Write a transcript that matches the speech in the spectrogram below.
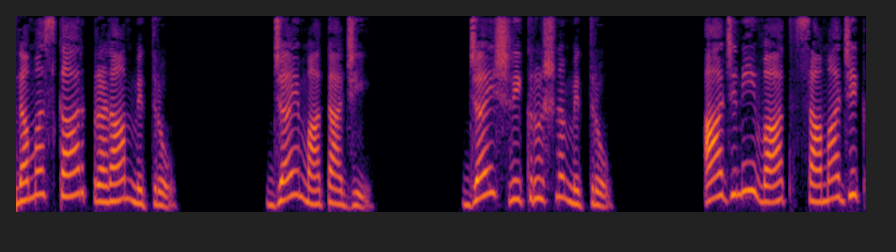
નમસ્કાર પ્રણામ મિત્રો. જય માતાજી. જય શ્રીકૃષ્ણ મિત્રો. આજની વાત સામાજિક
